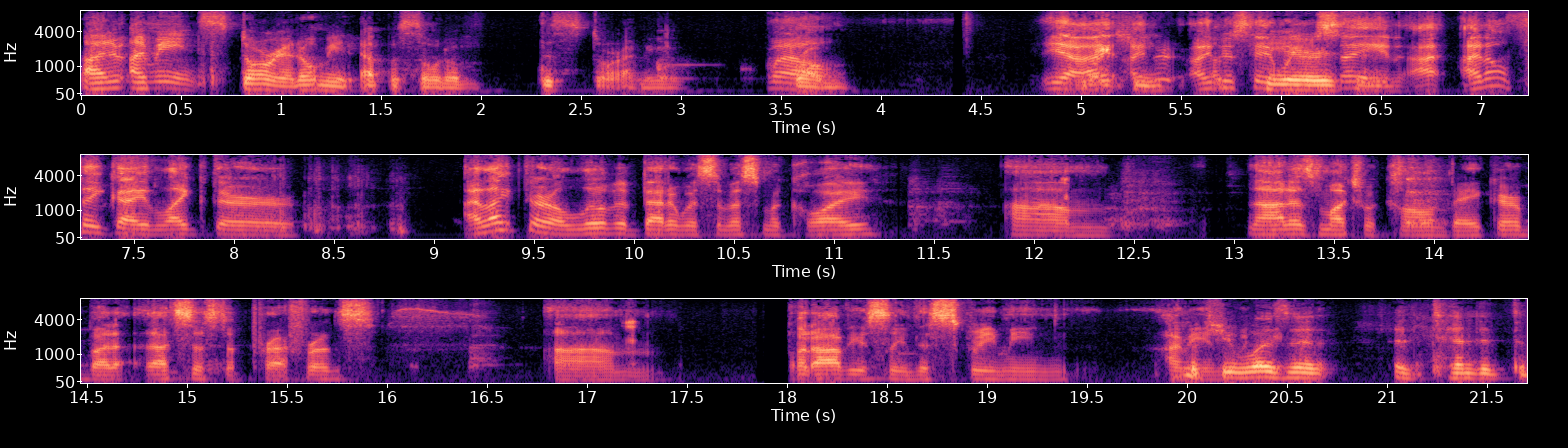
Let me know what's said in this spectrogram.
I, I mean story. I don't mean episode of this story. I mean well. from Yeah, I, I, I understand what you're saying. and- I, I don't think I liked her. I liked her a little bit better with Sylvester McCoy. Um, not as much with Colin Baker, but that's just a preference. Um, but obviously, the screaming. I but mean, she wasn't intended to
